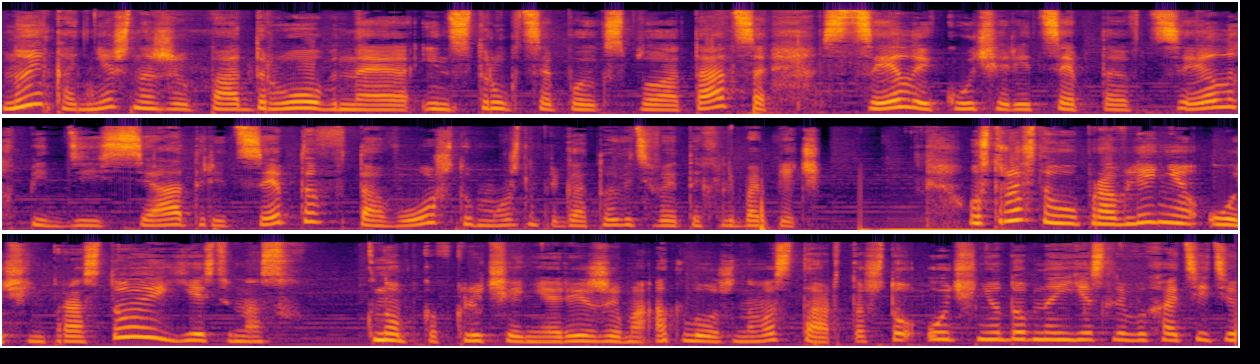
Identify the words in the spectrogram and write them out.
Ну и, конечно же, подробная инструкция по эксплуатации с целой кучей рецептов, целых 50 рецептов того, что можно приготовить в этой хлебопечке. Устройство управления очень простое. Есть у нас кнопка включения режима отложенного старта, что очень удобно, если вы хотите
